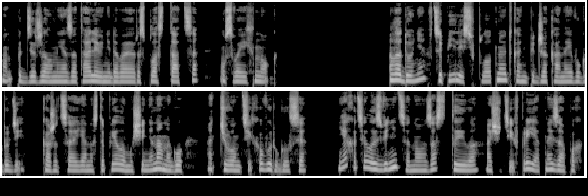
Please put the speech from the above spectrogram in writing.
Он поддержал меня за талию, не давая распластаться у своих ног. Ладони вцепились в плотную ткань пиджака на его груди. Кажется, я наступила мужчине на ногу, отчего он тихо выругался. Я хотела извиниться, но застыла, ощутив приятный запах.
